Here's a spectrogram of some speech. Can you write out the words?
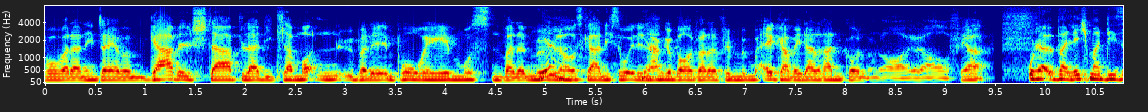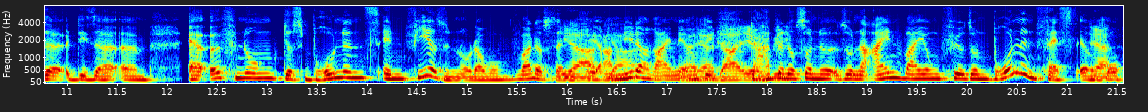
wo wir dann hinterher beim Gabelstapler die Klamotten über der Empore heben mussten, weil das Möbelhaus ja. gar nicht so in den ja. Hang gebaut war, dass wir mit dem LKW da dran konnten. Und oh, hör auf, ja. Oder überleg mal diese, diese ähm, Eröffnung des Brunnens in Viersen, oder wo war das denn? Ja, Am ja. Niederrhein irgendwie. da, irgendwie. da habt ihr doch so eine, so eine Einweihung für so ein Brunnenfest irgendwo.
